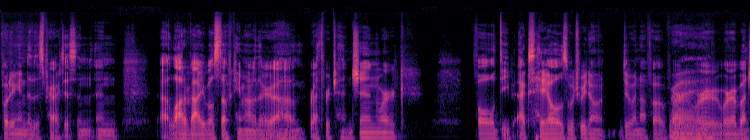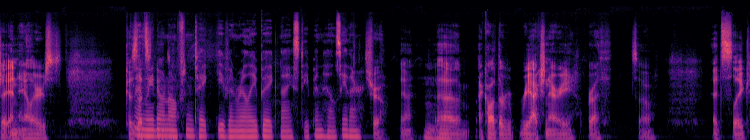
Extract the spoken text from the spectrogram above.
putting into this practice and and a lot of valuable stuff came out of their um, breath retention work. Full deep exhales which we don't do enough of. Right. we're, we're, we're a bunch of inhalers because And we don't often take even really big, nice, deep inhales either. true yeah. Um, i call it the reactionary breath. So it's like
